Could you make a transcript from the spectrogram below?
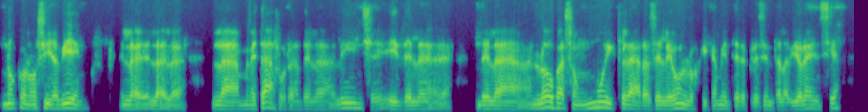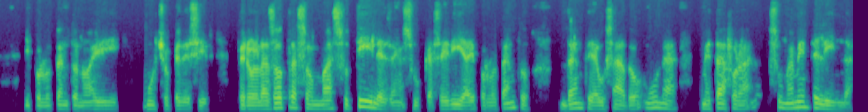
no conocía bien. La, la, metáfora de la lince y de la, de la loba son muy claras. El león lógicamente representa la violencia y por lo tanto no hay mucho que decir pero las otras son más sutiles en su cacería y por lo tanto Dante ha usado una metáfora sumamente linda.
